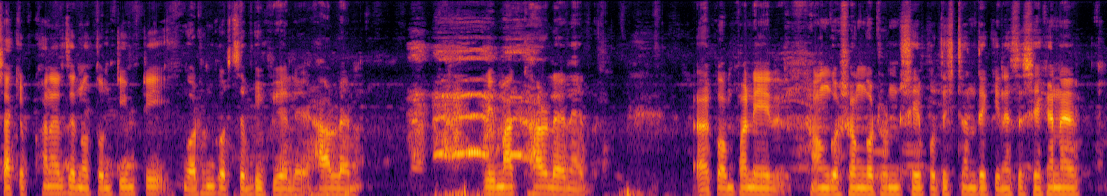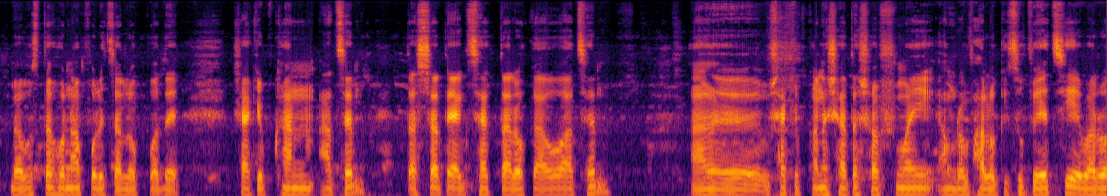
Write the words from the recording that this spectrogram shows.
শাকিব খানের যে নতুন টিমটি গঠন করছে বিপিএলে হারল্যান্ড রিমাক হারল্যান্ডের কোম্পানির অঙ্গ সংগঠন সেই প্রতিষ্ঠান থেকে কিনেছে। সেখানে ব্যবস্থাপনা পরিচালক পদে শাকিব খান আছেন। তার সাথে এক ঝাঁক তারকাও আছেন। আর শাকিব খানের সাথে সবসময় আমরা ভালো কিছু পেয়েছি। এবারও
